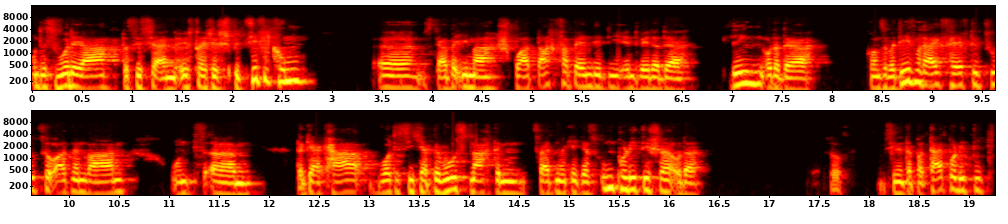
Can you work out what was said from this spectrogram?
Und es wurde ja, das ist ja ein österreichisches Spezifikum, es gab ja immer Sportdachverbände, die entweder der linken oder der konservativen Reichshälfte zuzuordnen waren. Und ähm, der GRK wollte sich ja bewusst nach dem Zweiten Weltkrieg als unpolitischer oder so im Sinne der Parteipolitik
